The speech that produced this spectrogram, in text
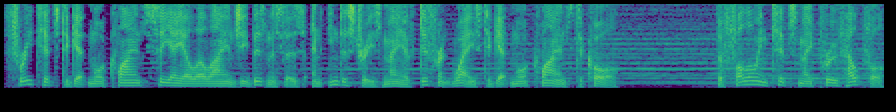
Three tips to get more clients CALLING businesses and industries may have different ways to get more clients to call. The following tips may prove helpful,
